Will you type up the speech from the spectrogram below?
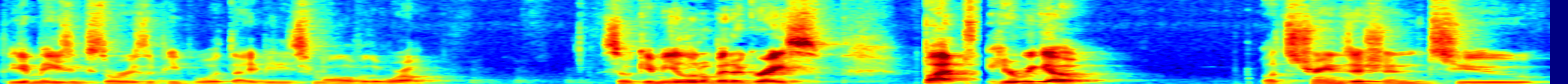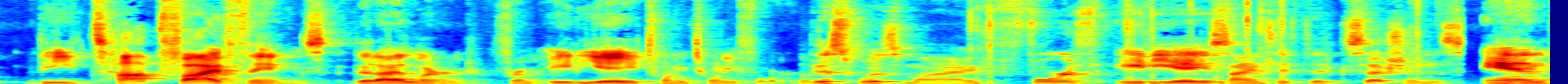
the amazing stories of people with diabetes from all over the world. So give me a little bit of grace. But here we go. Let's transition to the top five things that I learned from ADA 2024. This was my fourth ADA scientific sessions. And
